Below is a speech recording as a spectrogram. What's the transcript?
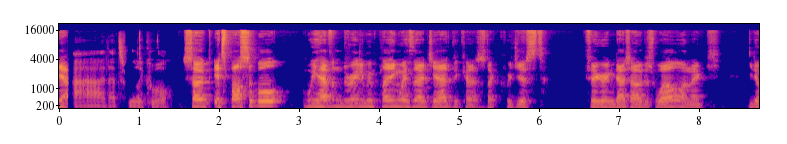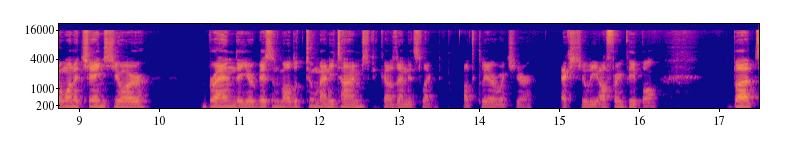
Yeah. Ah, that's really cool. So it's possible. We haven't really been playing with that yet because like we're just figuring that out as well, and like you don't want to change your brand and your business model too many times because then it's like not clear what you're actually offering people. But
